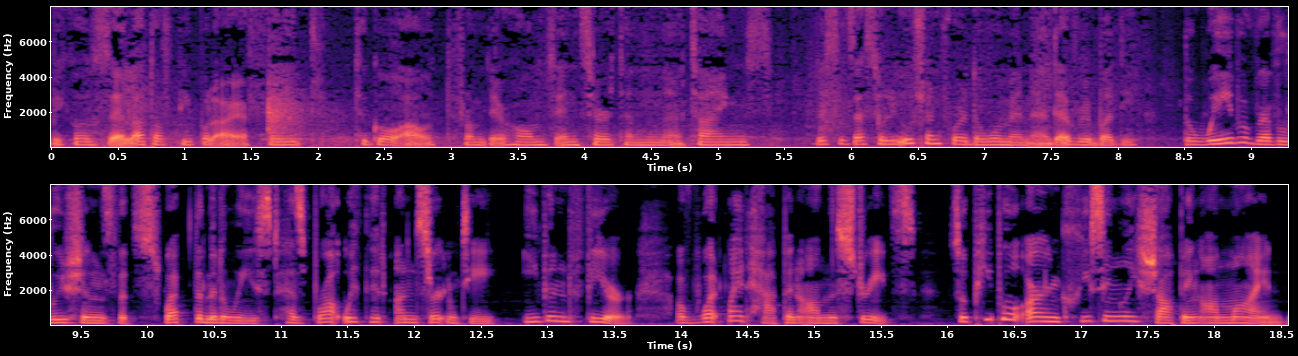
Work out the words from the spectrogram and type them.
because a lot of people are afraid to go out from their homes in certain uh, times. This is a solution for the women and everybody. The wave of revolutions that swept the Middle East has brought with it uncertainty, even fear, of what might happen on the streets. So people are increasingly shopping online,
